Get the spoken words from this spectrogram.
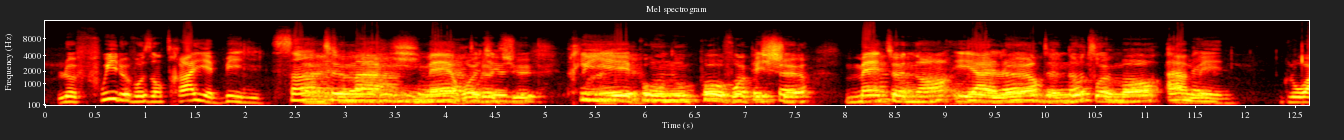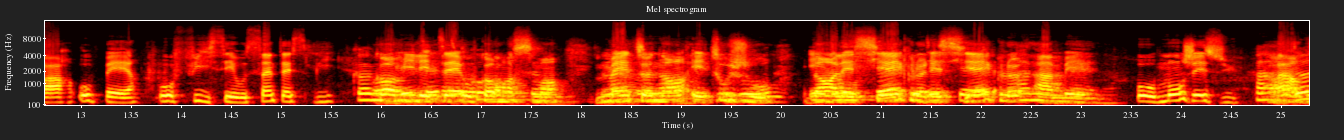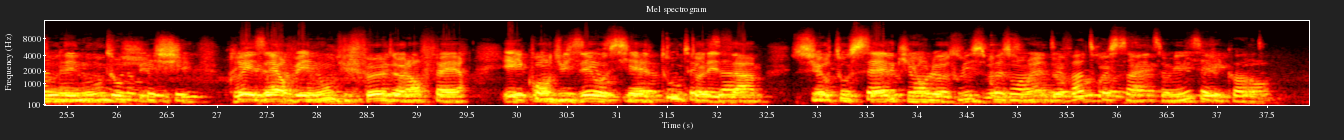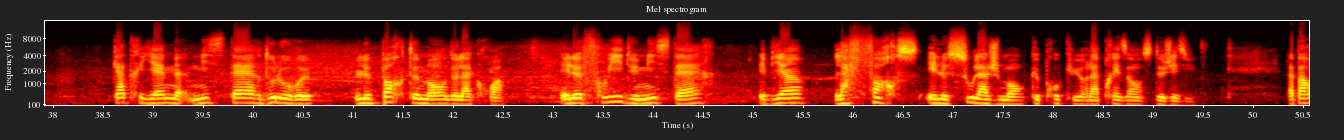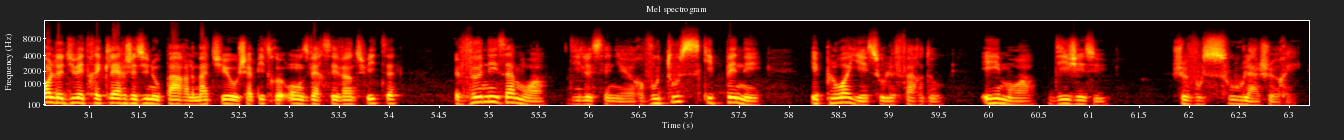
le fruit de vos entrailles, est béni. Sainte Marie, Mère de Dieu, priez pour nous pauvres pécheurs, maintenant et à l'heure de notre mort. Amen. Gloire au Père, au Fils et au Saint-Esprit, comme, il était au commencement, maintenant et toujours, dans les siècles des siècles. Amen. Ô mon Jésus, pardonnez-nous nos péchés, préservez-nous du feu de l'enfer, et conduisez au ciel toutes les âmes, surtout celles qui ont le plus besoin de votre sainte miséricorde. Quatrième mystère douloureux le portement de la croix. Et le fruit du mystère, eh bien, la force et le soulagement que procure la présence de Jésus. La parole de Dieu est très claire, Jésus nous parle, Matthieu au chapitre 11, verset 28. Venez à moi, dit le Seigneur, vous tous qui peinez et ployez sous le fardeau, et moi, dit Jésus, je vous soulagerai.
